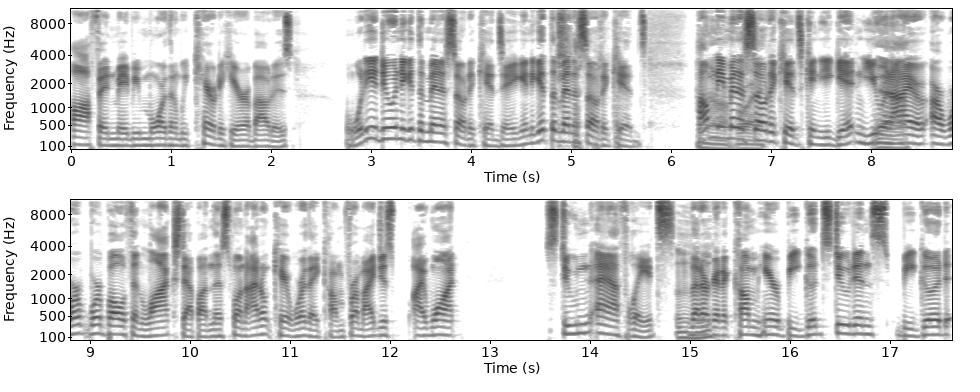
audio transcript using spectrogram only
often, maybe more than we care to hear about, is what are you doing to get the Minnesota kids? Are you going to get the Minnesota kids? How many Oh, boy. Minnesota kids can you get? And you and I are, are we're, we're both in lockstep on this one. I don't care where they come from. I just I want student athletes that Mm-hmm. are going to come here, be good students, be good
